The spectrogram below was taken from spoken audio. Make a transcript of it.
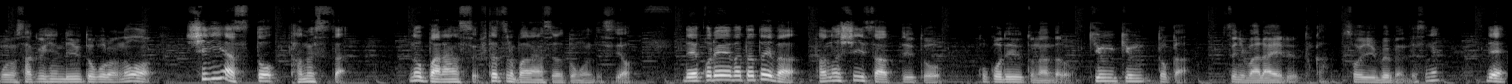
この作品でいうところのシリアスと楽しさのバランス、二つのバランスだと思うんですよ。で、これは例えば楽しさっていうと、ここで言うとなんだろう、キュンキュンとか、普通に笑えるとか、そういう部分ですね。で、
